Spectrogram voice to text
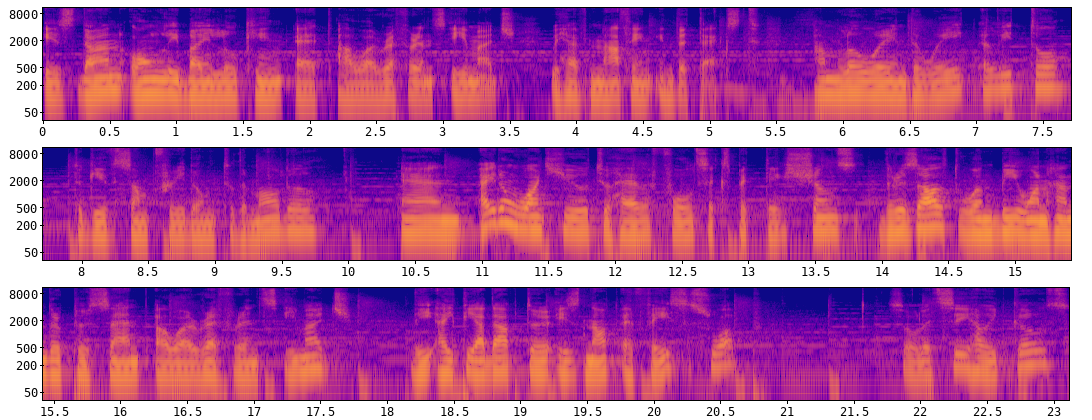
is done only by looking at our reference image. We have nothing in the text. I'm lowering the weight a little to give some freedom to the model. And I don't want you to have false expectations. The result won't be 100% our reference image. The IP adapter is not a face swap. So let's see how it goes.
